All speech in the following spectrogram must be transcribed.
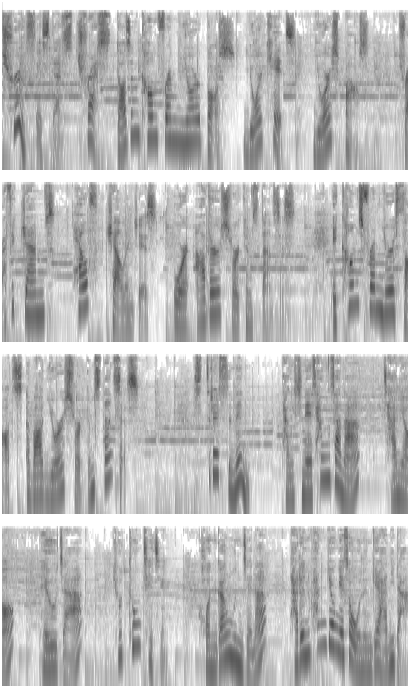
truth is that stress doesn't come from your boss, your kids, your spouse, traffic jams, health challenges, or other circumstances. It comes from your thoughts about your circumstances. 스트레스는 당신의 상사나 자녀, 배우자, 교통체증, 건강 문제나 다른 환경에서 오는 게 아니다.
